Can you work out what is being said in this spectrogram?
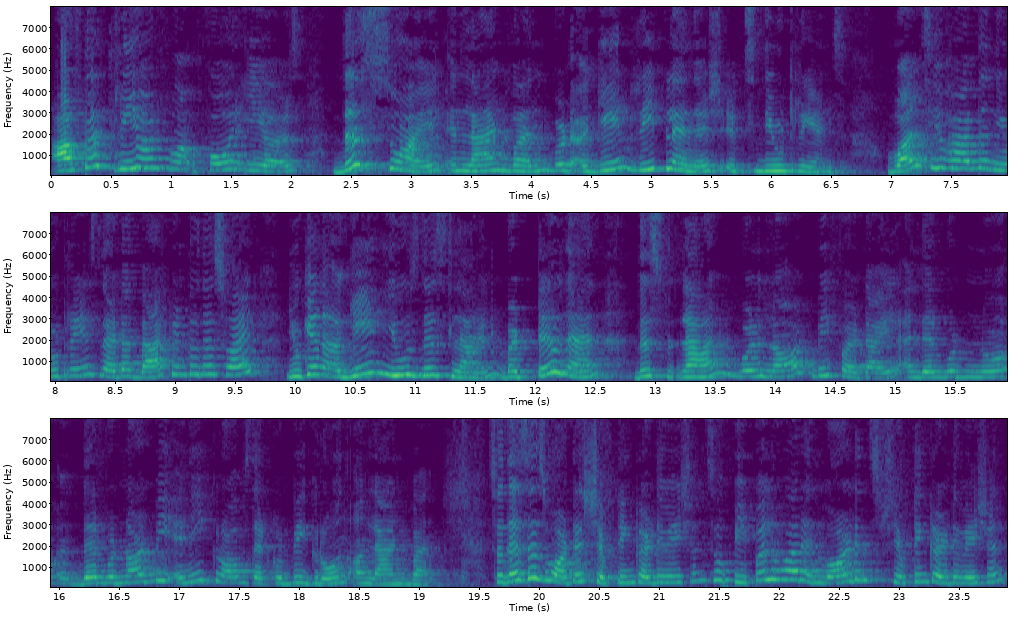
After 3 or 4 years, this soil in land 1 would again replenish its nutrients. Once you have the nutrients that are back into the soil, you can again use this land but till then this land will not be fertile and there would no there would not be any crops that could be grown on land 1. So this is what is shifting cultivation. So people who are involved in shifting cultivation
